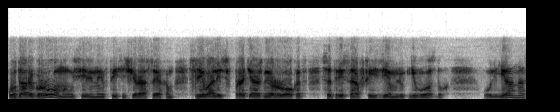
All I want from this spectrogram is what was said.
Удары грома, усиленные в тысячи раз эхом, сливались в протяжный рокот, сотрясавший землю и воздух. Ульяна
